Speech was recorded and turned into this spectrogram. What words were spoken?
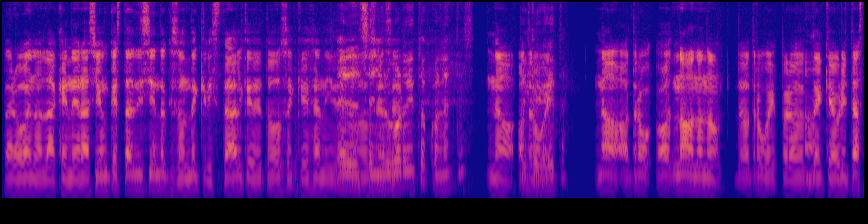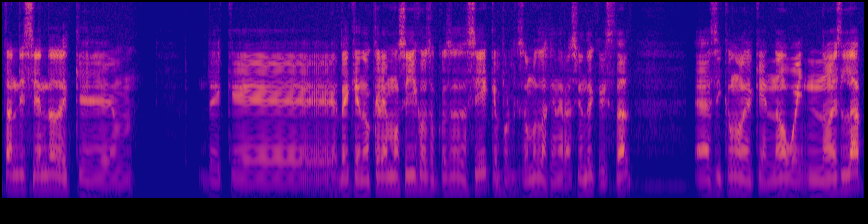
Pero bueno, la generación que estás diciendo que son de cristal, que de todo se quejan y de ¿El señor hace- gordito con lentes? No, ¿El otro que güey. No, otro. oh, no, no, no. De otro güey. Pero Ah. de que ahorita están diciendo de que. De que. De que no queremos hijos o cosas así, que porque somos la generación de cristal. Es así como de que no, güey. No es la.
